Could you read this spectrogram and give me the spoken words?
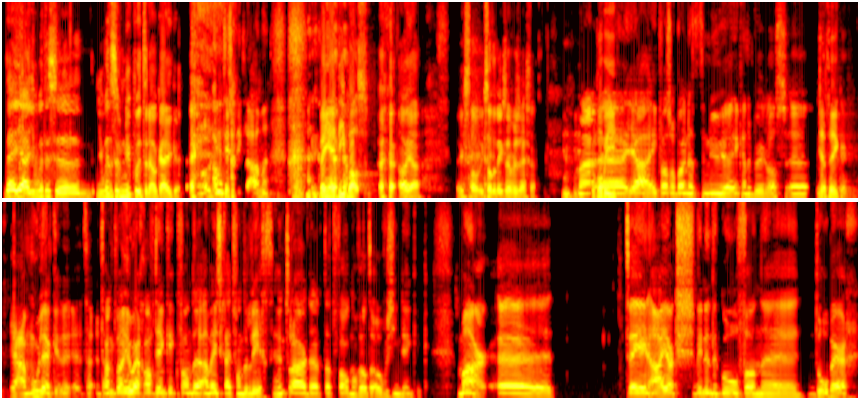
Nee, ja, je moet eens, eh, je moet eens op nu.nl kijken. Oh, dit is reclame. Ben jij die Bas? oh ja, ik zal, ik zal er niks over zeggen. Maar Robbie. eh, ja, ik was al bang dat nu eh, ik aan de beurt was. Eh, Jazeker. Ja, moeilijk. Eh, Het, het hangt wel heel erg af, denk ik, van de aanwezigheid van de licht. Huntelaar, dat, dat valt nog wel te overzien, denk ik. Maar eh 2-1 Ajax, winnende goal van eh, Dolberg.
